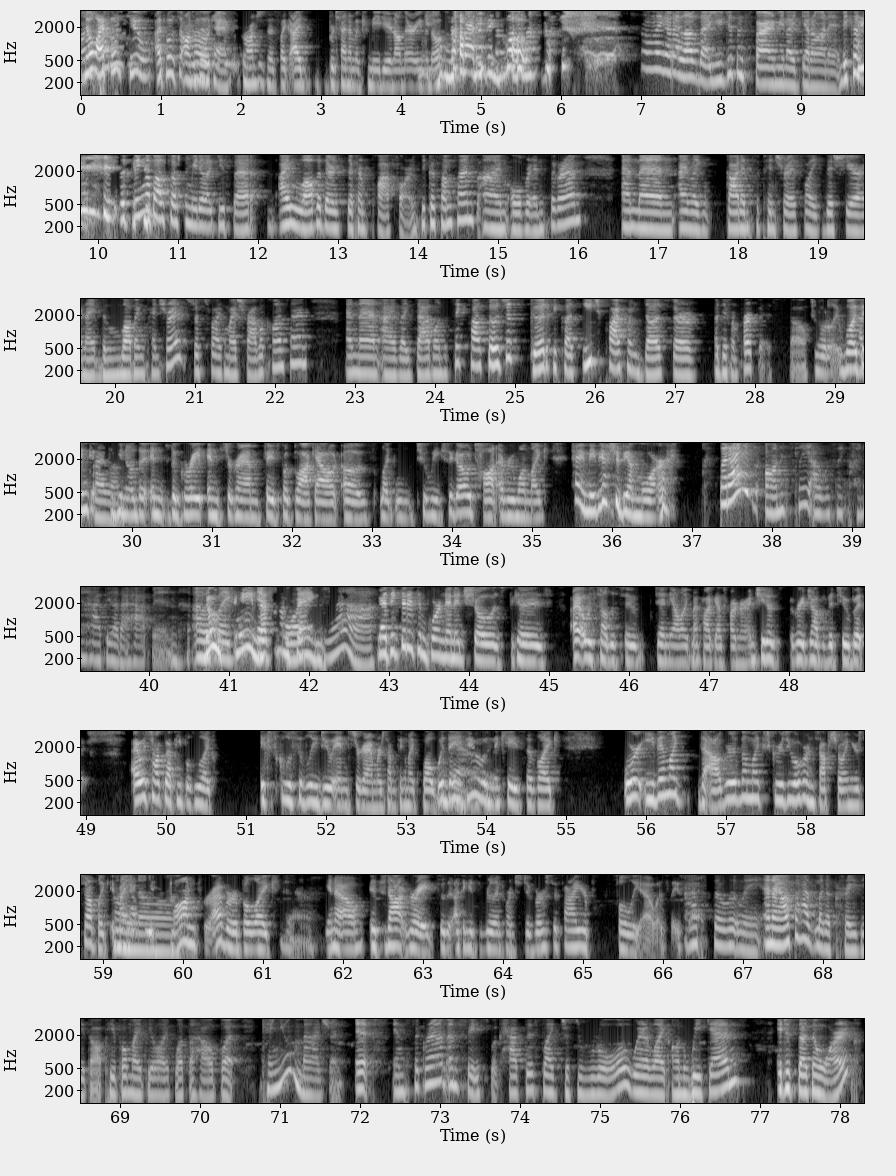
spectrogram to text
no, I post too. I post honestly Oh, okay. of consciousness. Like I pretend I'm a comedian on there, even though I'm not anything close. oh my god, I love that. You just inspired me to like get on it because the thing about social media, like you said, I love that there's different platforms because sometimes I'm over Instagram and then I like got into Pinterest like this year and I've been loving Pinterest just for like my travel content. And then I've like dabbled into TikTok. So it's just good because each platform does serve a different purpose. So totally. Well, I think I you know the in, the great Instagram Facebook blackout of like two weeks ago taught everyone like, hey, maybe I should be on more. But I honestly, I was like kind of happy that that happened. I was no, like, same. That's what I'm saying. Yeah. I think that it's important and it shows because I always tell this to Danielle, like my podcast partner, and she does a great job of it too. But I always talk about people who like exclusively do Instagram or something. Like, what would they yeah. do in the case of like, or even like the algorithm like screws you over and stops showing your stuff. Like, it might not be it's gone forever, but like, yeah. you know, it's not great. So I think it's really important to diversify your portfolio, as they say. Absolutely. And I also had like a crazy thought. People might be like, what the hell? But can you imagine if Instagram and Facebook had this like just rule where like on weekends it just doesn't work?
